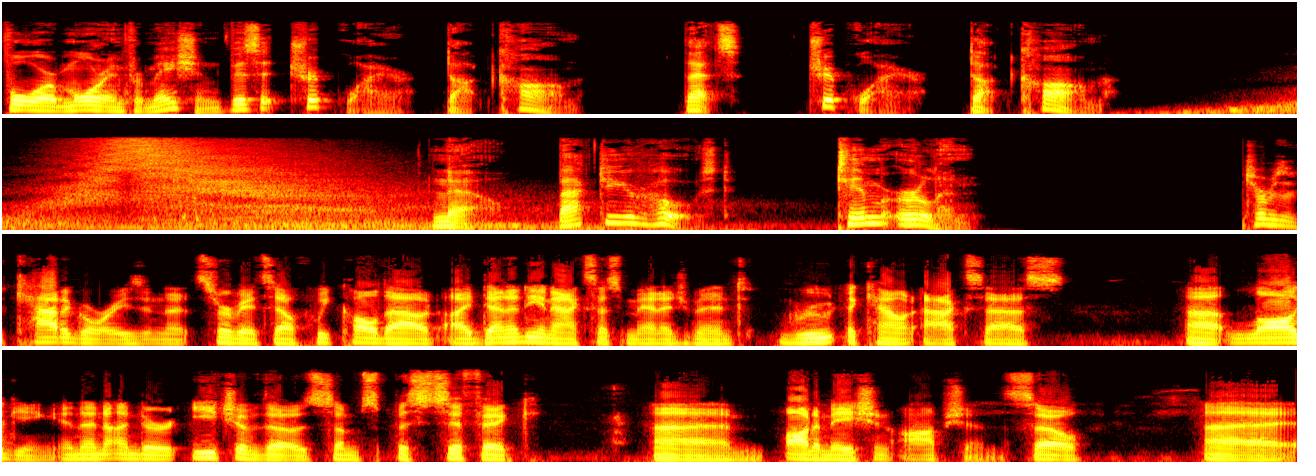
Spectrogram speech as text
For more information, visit tripwire.com. That's tripwire.com. Now, back to your host, Tim Erlin. In terms of categories in the survey itself, we called out identity and access management, root account access, uh, logging, and then under each of those, some specific um, automation options. So, uh,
